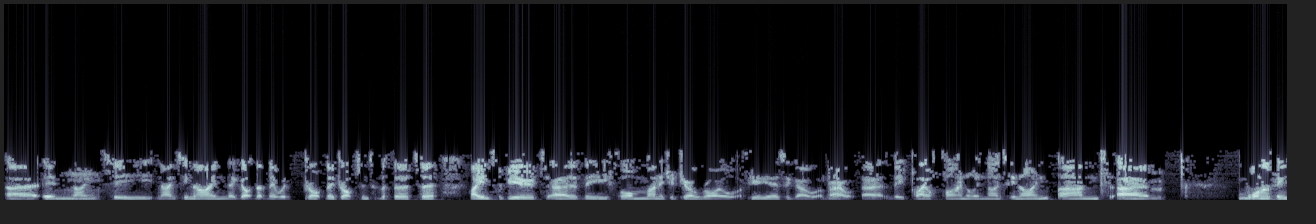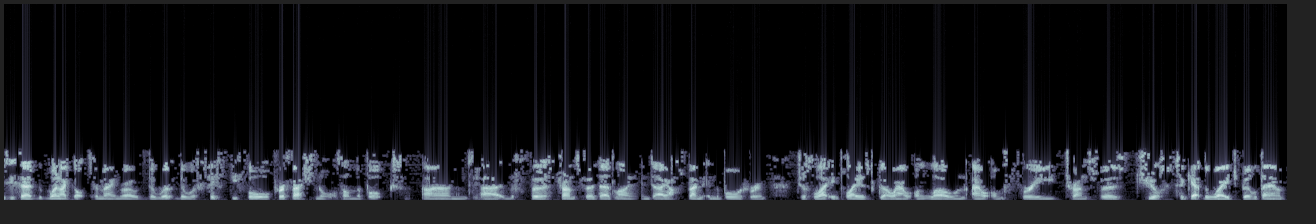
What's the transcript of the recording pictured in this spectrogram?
uh, in Mm. 1999. They got that they would drop. They dropped into the third tier. I interviewed uh, the former manager Joe Royle a few years ago about uh, the playoff final in '99, and um, one of the things he said when I got to Maine Road, there were there were 54 professionals on the books, and uh, the first transfer deadline day I spent in the boardroom just letting players go out on loan, out on free transfers, just to get the wage bill down.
